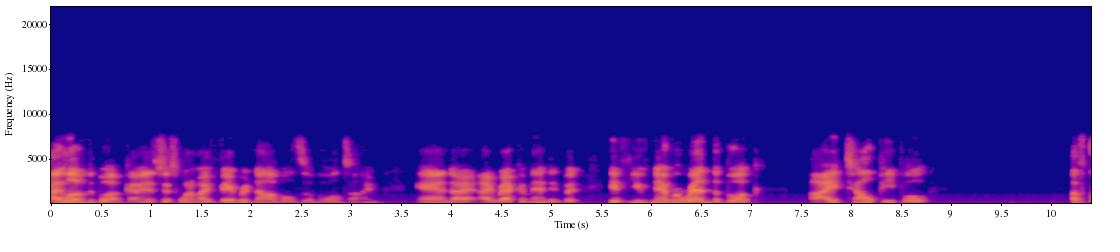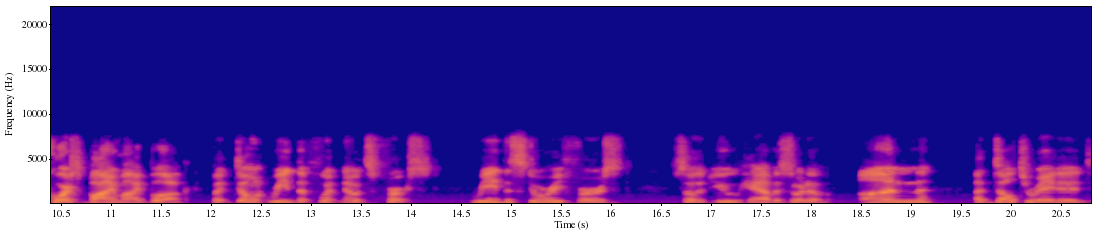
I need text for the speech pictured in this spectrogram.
I love the book. I mean, it's just one of my favorite novels of all time, and I, I recommend it. But if you've never read the book, I tell people, of course, buy my book, but don't read the footnotes first. Read the story first so that you have a sort of unadulterated,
